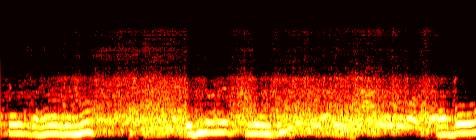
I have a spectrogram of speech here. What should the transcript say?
আপনাদের দেখানোর জন্য। এদিকে অনেক হয়েছি তারপরও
